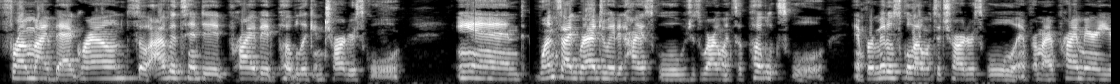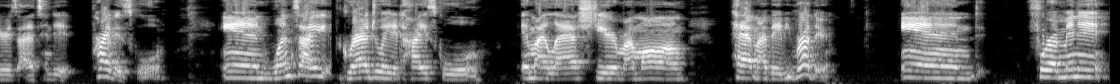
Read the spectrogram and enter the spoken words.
from my background. So I've attended private, public, and charter school. And once I graduated high school, which is where I went to public school, and for middle school, I went to charter school. And for my primary years, I attended private school. And once I graduated high school, in my last year, my mom had my baby brother. And for a minute,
